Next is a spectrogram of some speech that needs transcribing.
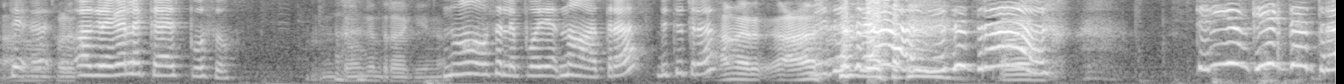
Ah, Te- no, agrégale acá esposo. Tengo que entrar aquí, ¿no? No, o sea, le podía. No, atrás, vete atrás. A ver. ah. Vete atrás, vete atrás. Tenías que irte atrás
